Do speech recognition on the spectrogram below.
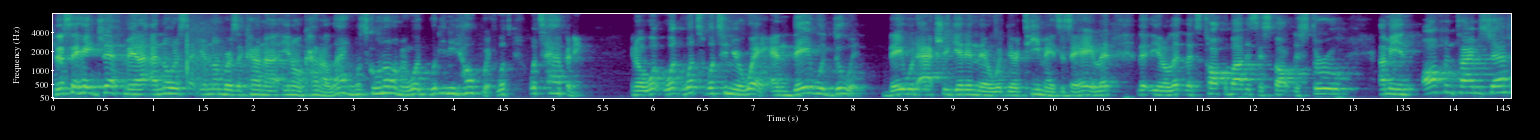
they'll say, "Hey Jeff, man, I noticed that your numbers are kind of you know kind of lagging. What's going on, man? What, what do you need help with? What's what's happening?" You know what, what what's what's in your way, and they would do it. They would actually get in there with their teammates and say, "Hey, let, let you know, let, let's talk about this. Let's talk this through." I mean, oftentimes, Jeff,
